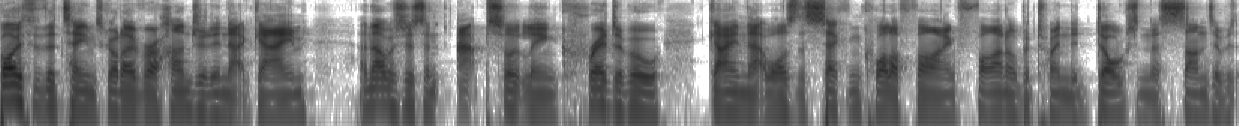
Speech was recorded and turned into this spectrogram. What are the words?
both of the teams got over 100 in that game. And that was just an absolutely incredible game that was the second qualifying final between the Dogs and the Suns. It was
